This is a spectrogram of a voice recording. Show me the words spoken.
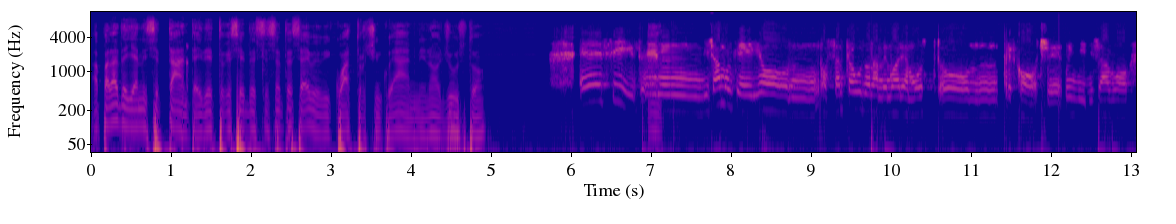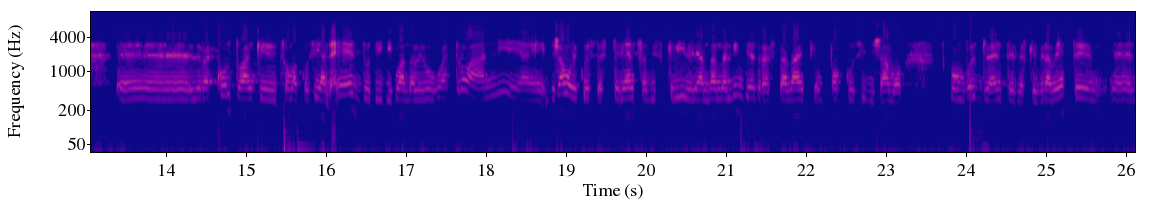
a parlare degli anni 70, hai detto che sei del 66, avevi 4-5 anni, no? Giusto? Eh sì, eh. Ehm, diciamo che io mh, ho sempre avuto una memoria molto mh, precoce, quindi diciamo eh, racconto anche insomma, così, aneddoti di quando avevo 4 anni e diciamo che questa esperienza di scrivere andando all'indietro è stata anche un po' così diciamo sconvolgente perché veramente eh,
